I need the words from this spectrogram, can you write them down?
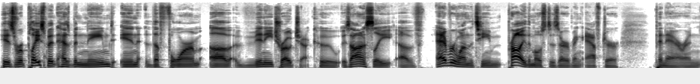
his replacement has been named in the form of Vinny Trocheck, who is honestly, of everyone on the team, probably the most deserving after Panarin,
